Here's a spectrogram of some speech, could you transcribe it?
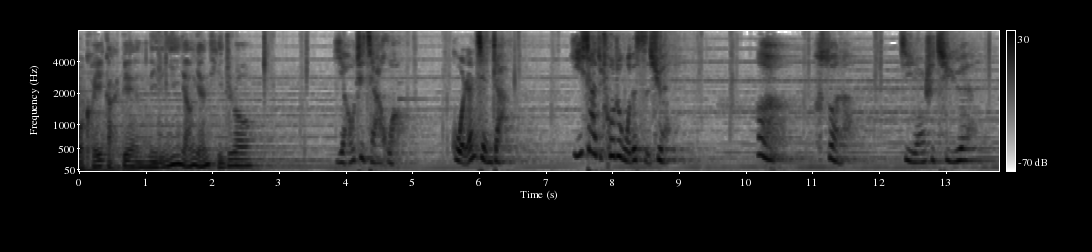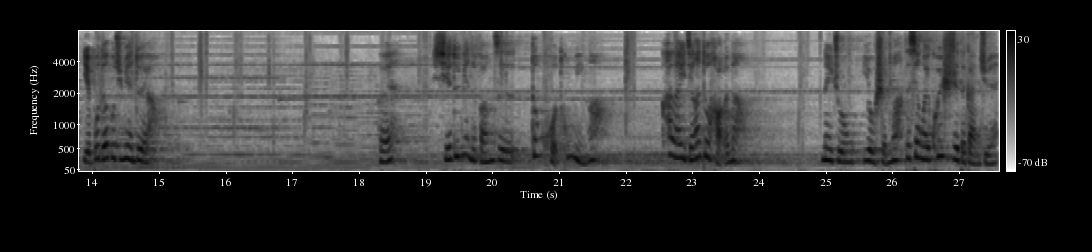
我可以改变你的阴阳眼体质哦。瑶这家伙，果然奸诈，一下就戳中我的死穴。啊，算了，既然是契约，也不得不去面对啊。哎，斜对面的房子灯火通明啊，看来已经安顿好了呢。那种有什么在向外窥视着的感觉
